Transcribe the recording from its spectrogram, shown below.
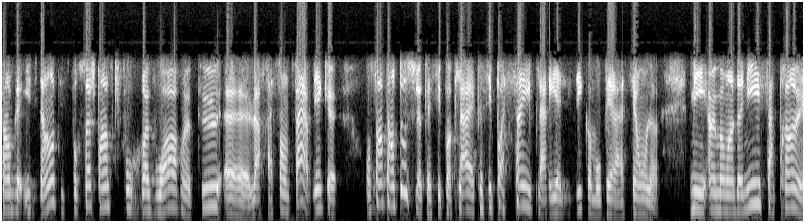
semble évidente et c'est pour ça je pense qu'il faut revoir un peu leur façon de faire bien que on s'entend tous là, que c'est pas clair, que c'est pas simple à réaliser comme opération. Là. Mais à un moment donné, ça prend un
